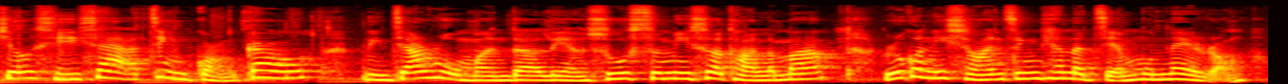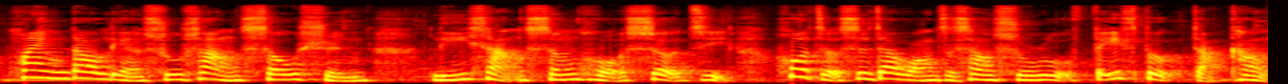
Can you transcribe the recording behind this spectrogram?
休息一下，进广告。你加入我们的脸书私密社团了吗？如果你喜欢今天的节目内容，欢迎到脸书上搜寻“理想生活设计”，或者是在网址上输入 facebook.com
